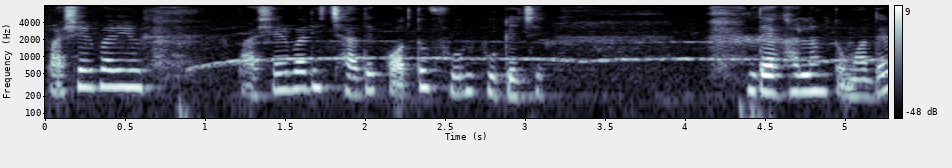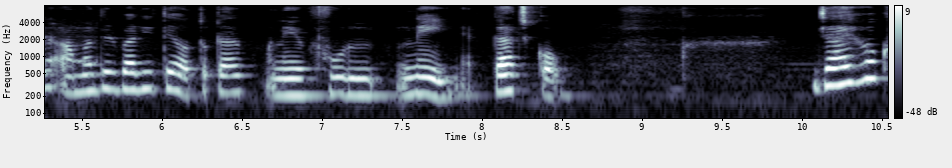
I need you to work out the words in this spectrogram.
পাশের বাড়ির পাশের বাড়ির ছাদে কত ফুল ফুটেছে। দেখালাম তোমাদের, আমাদের বাড়িতে অতটা মানে ফুল নেই, গাছ কম। যাই হোক,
